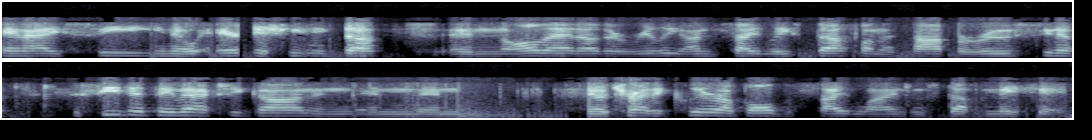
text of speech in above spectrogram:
and I see, you know, air conditioning ducts and all that other really unsightly stuff on the top of roofs, you know, to see that they've actually gone and, and, and you know, try to clear up all the sight lines and stuff and make it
